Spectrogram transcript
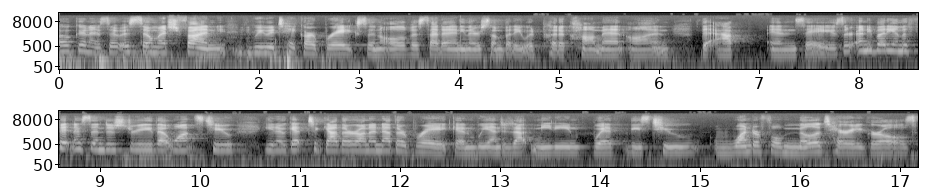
Oh goodness, it was so much fun. We would take our breaks, and all of a sudden, there's somebody would put a comment on the app and say, is there anybody in the fitness industry that wants to, you know, get together on another break? And we ended up meeting with these two wonderful military girls.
